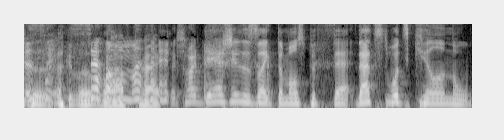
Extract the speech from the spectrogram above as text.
just like The so laugh much. track. The Kardashians is like the most pathetic. That's what's killing the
